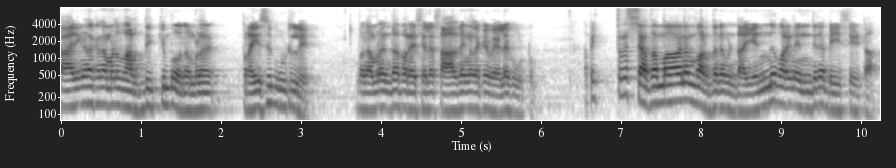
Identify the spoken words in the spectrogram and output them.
കാര്യങ്ങളൊക്കെ നമ്മൾ വർദ്ധിക്കുമ്പോൾ നമ്മളെ പ്രൈസ് കൂട്ടില്ലേ? അപ്പോൾ നമ്മൾ എന്താ പറയുക ചില സാധനങ്ങളൊക്കെ വില കൂട്ടും. അപ്പോൾ ഇത്ര ശതമാനം വർധനവുണ്ടായി. എന്ന് പറയുന്നത് എന്തിനെ ബേസ് ചെയ്തിട്ടാണ്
